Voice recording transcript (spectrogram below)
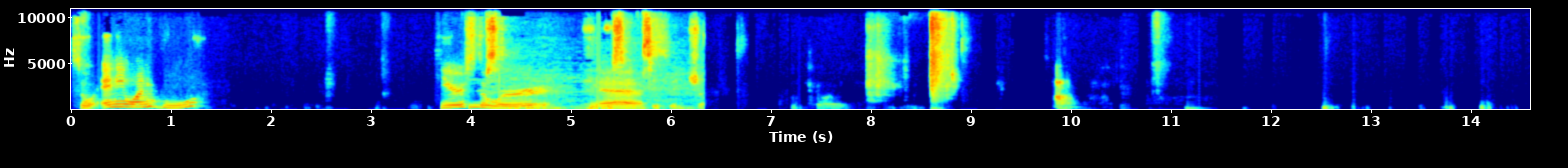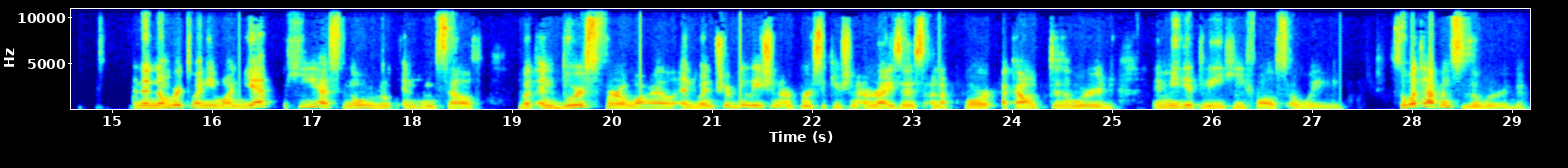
So anyone who hears the word, And Yes. receives it with. Joy. And then number 21, yet he has no root in himself, but endures for a while. And when tribulation or persecution arises on a cor- account to the word, immediately he falls away. So, what happens to the word?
